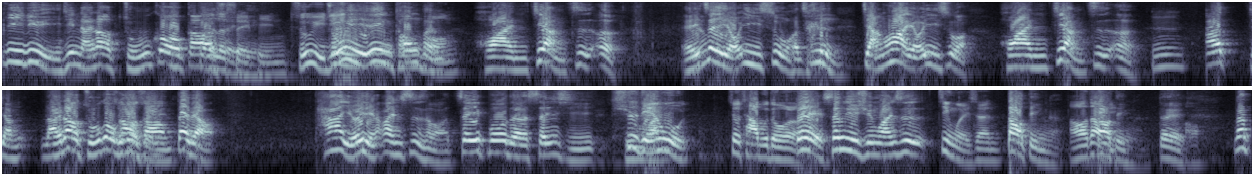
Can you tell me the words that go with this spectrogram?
利率已经来到足够高的水平，足以足以令通膨缓降至二。哎，这有艺术哦，这个讲话有艺术哦，缓降至二，嗯，啊，讲来到足够高的水平，代表它有一点暗示什么？这一波的升息四点五就差不多了，对，升息循环是近尾声，到顶了，哦，到顶了，对，那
